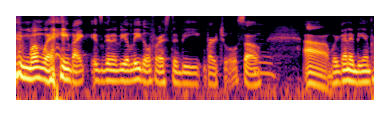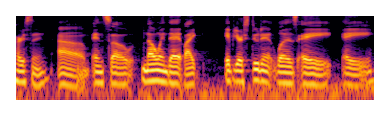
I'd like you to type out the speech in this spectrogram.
in one way. Like it's going to be illegal for us to be virtual, so uh, we're going to be in person. Um, and so knowing that like if your student was a a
